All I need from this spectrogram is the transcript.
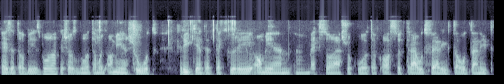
helyzete a baseballnak, és azt gondoltam, hogy amilyen sót ritjentettek köré, amilyen megszólások voltak, az, hogy Trout felhívta itt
